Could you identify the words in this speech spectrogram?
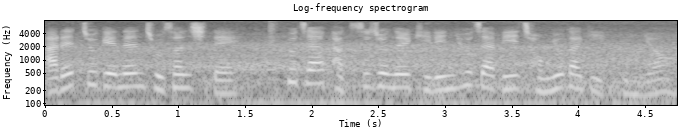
아래쪽에는 조선시대 효자 박수존을 기린 효자비 정효각이 있군요.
